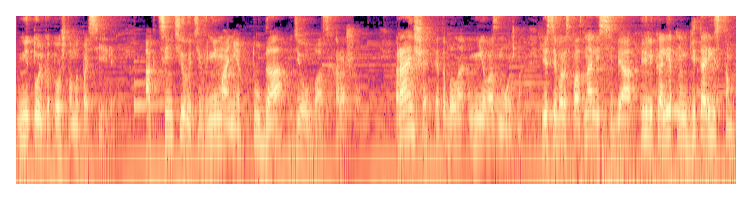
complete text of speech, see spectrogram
не только то, что мы посеяли акцентируйте внимание туда, где у вас хорошо. Раньше это было невозможно. Если вы распознали себя великолепным гитаристом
